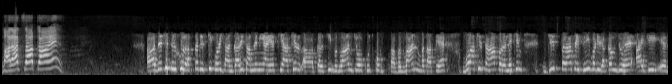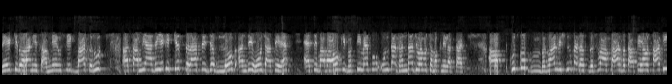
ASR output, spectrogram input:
महाराज साहब कहाँ हैं? देखिए, बिल्कुल, अब तक इसकी कोई जानकारी सामने नहीं आई है कि आखिर कल की भगवान जो खुद को भगवान बताते हैं, वो आखिर कहाँ पर है? लेकिन जिस तरह से इतनी बड़ी रकम जो है आईटी रेट के दौरान ये सामने है उससे एक बात ज़रूर सामने आ गई है कि किस तरह से जब लोग अंधे हो जाते हैं ऐसे बाबाओं की भक्ति में तो उनका धंधा जो है वो चमकने लगता है। आ, खुद को भगवान विष्णु का दस दसवां अवतार बताते हैं और साथ ही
